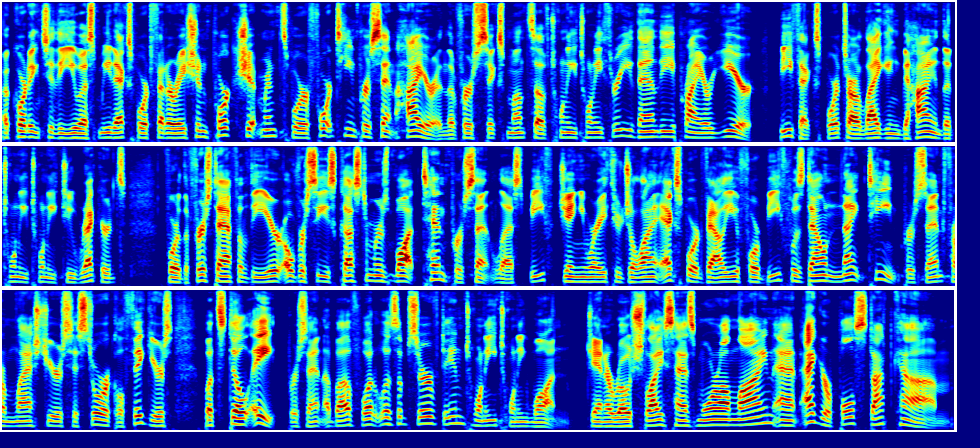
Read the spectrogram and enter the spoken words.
According to the U.S. Meat Export Federation, pork shipments were 14% higher in the first six months of 2023 than the prior year. Beef exports are lagging behind the 2022 records. For the first half of the year, overseas customers bought 10% less beef. January through July export value for beef was down 19% from last year's historical figures, but still 8% above what was observed in 2021. Jana Roche has more online at agripulse.com.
